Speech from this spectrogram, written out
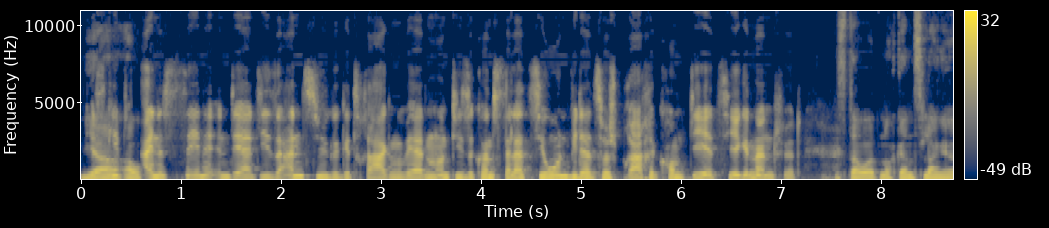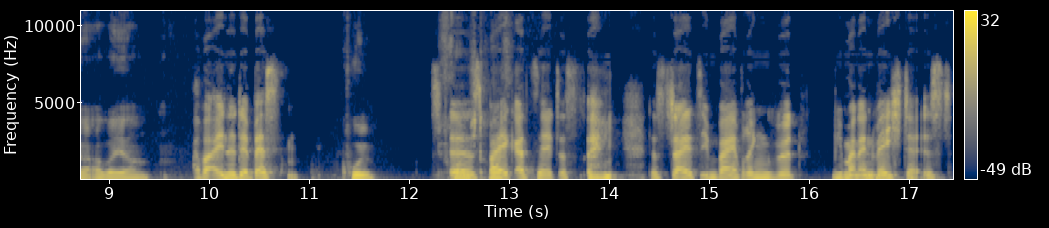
Ja, es gibt auch. eine Szene, in der diese Anzüge getragen werden und diese Konstellation wieder zur Sprache kommt, die jetzt hier genannt wird. Es dauert noch ganz lange, aber ja, Aber eine der besten. cool. Äh, mich drauf. Spike erzählt, dass, dass Giles ihm beibringen wird, wie man ein Wächter ist,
